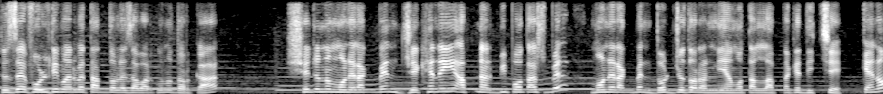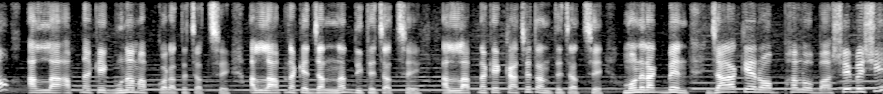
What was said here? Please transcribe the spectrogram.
তো যে পোল্টি মারবে, তার দলে যাওয়ার কোনো দরকার? সেজন্য মনে রাখবেন, যেখানেই আপনার বিপদ আসবে, মনে রাখবেন, ধৈর্য ধরার নিয়ামত আল্লাহ আপনাকে দিচ্ছে। কেন? আল্লাহ আপনাকে গুনামাপ করাতে চাচ্ছে। আল্লাহ আপনাকে জান্নাত দিতে চাচ্ছে। আল্লাহ আপনাকে কাছে টানতে চাচ্ছে। মনে রাখবেন, যাকে রব ভালোবাসে বেশি,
